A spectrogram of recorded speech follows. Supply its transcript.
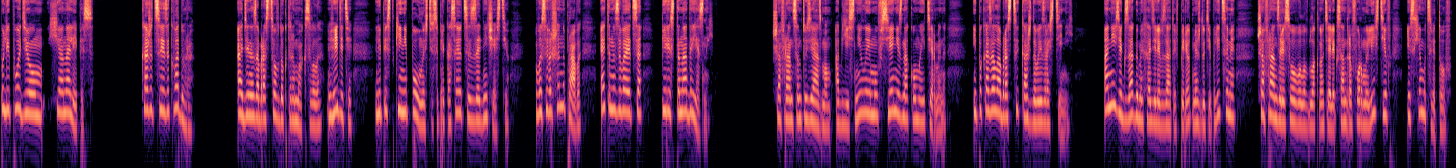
Полиподиум хионолепис. Кажется, из Эквадора. Один из образцов доктора Максвелла. Видите? Лепестки не полностью соприкасаются с задней частью. Вы совершенно правы. Это называется перистонадрезный. Шафран с энтузиазмом объяснила ему все незнакомые термины и показала образцы каждого из растений. Они зигзагами ходили взад и вперед между теплицами, Шафран зарисовывала в блокноте Александра формы листьев и схемы цветов.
